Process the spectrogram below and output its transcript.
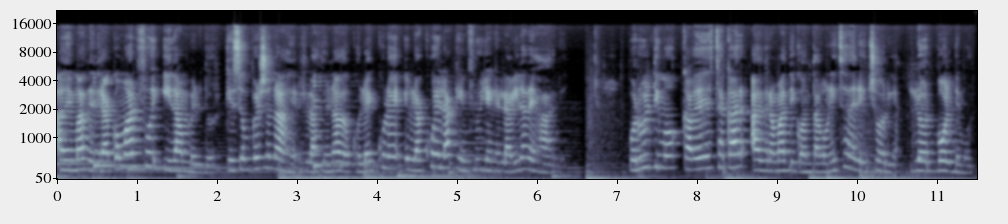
además de Draco Malfoy y Dumbledore, que son personajes relacionados con la escuela que influyen en la vida de Harry. Por último, cabe destacar al dramático antagonista de la historia, Lord Voldemort,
